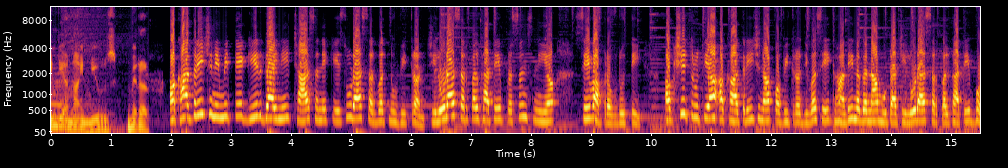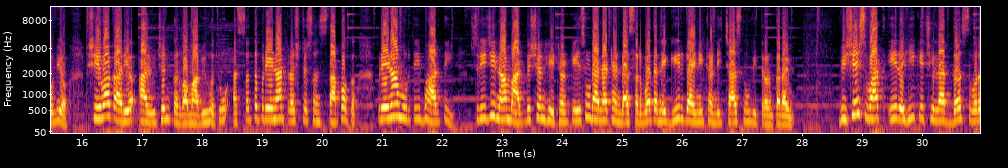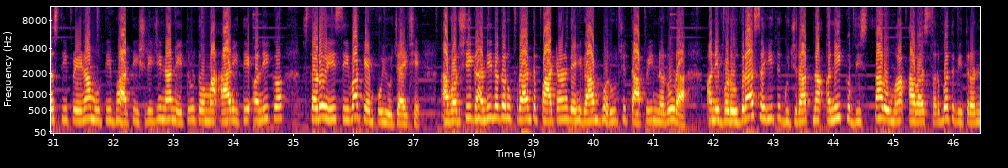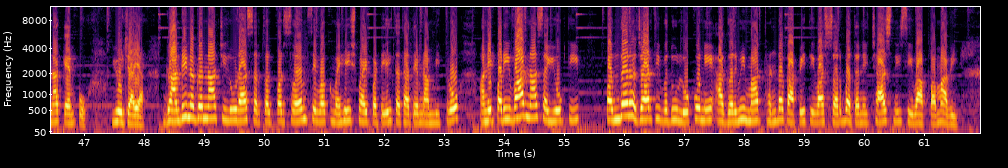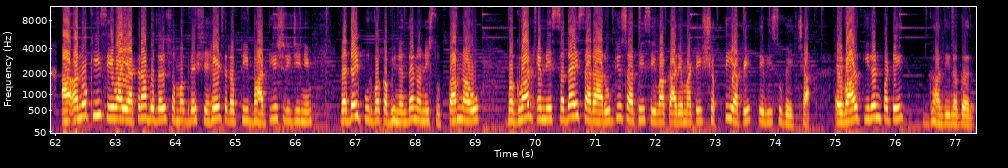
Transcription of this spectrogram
India 9 news mirror Akhatrij નિમિત્તે ગીર ગાયની છાસ અને કેસુડા શરબતનું વિતરણ. ચિલોડા સર્કલ ખાતે પ્રશંસનીય સેવા પ્રવૃત્તિ. અક્ષય તૃતીયા અખાત્રીજના પવિત્ર દિવસે ગાંધીનગરના મોટા ચિલોડા સર્કલ ખાતે ભવ્ય સેવા કાર્ય આયોજન કરવામાં આવ્યું હતું. આ સતપ્રેરણા ટ્રસ્ટ સંસ્થાપક પ્રેરણામૂર્તિ ભારતી શ્રીજીના માર્ગદર્શન હેઠળ કેસુડાના ઠંડા શરબત અને ગીર ગાયની ઠંડી છાસનું વિતરણ કરાયું. વિશેષ વાત એ રહી કે છેલ્લા દસ વર્ષથી પ્રેરણામૂર્તિ ભારતી શ્રીજીના નેતૃત્વમાં આ રીતે અનેક સ્થળોએ સેવા કેમ્પો યોજાય છે. આ વર્ષે ગાંધીનગર ઉપરાંત પાટણ, દહેગામ, ભરૂચ, તાપી, નરોડા અને વડોદરા સહિત ગુજરાતના અનેક વિસ્તારોમાં આવા સરબત વિતરણના કેમ્પો યોજાયા. ગાંધીનગરના ચિલોડા સર્કલ પર સ્વયંસેવક મહેશભાઈ પટેલ તથા તેમના મિત્રો અને પરિવારના સહયોગથી પંદર હજારથી વધુ લોકોને આ ગરમીમાં ઠંડક આપે તેવા શરબત અને છાશની સેવા આપવામાં આવી. આ અનોખી સેવા યાત્રા બદલ સમગ્ર શહેર તરફથી ભારતીય શ્રીજીને હૃદયપૂર્વક અભિનંદન અને શુભકામનાઓ. ભગવાન એમને સદાય સારા આરોગ્ય સાથે સેવા કાર્ય માટે શક્તિ આપે તેવી શુભેચ્છા. અહેવાલ કિરણ પટેલ, ગાંધીનગર.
